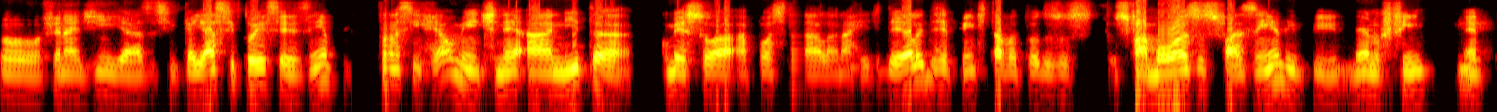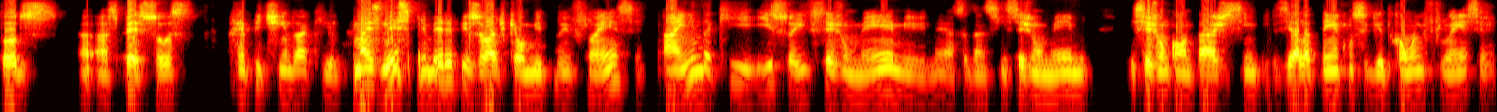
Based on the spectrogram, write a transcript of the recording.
o, o Fernandinho e Yas, assim, que a Yas citou esse exemplo, falando assim, realmente, né, a Anitta começou a, postar lá na rede dela e de repente estava todos os, os, famosos fazendo e, e né, no fim, né, todas as pessoas repetindo aquilo. Mas nesse primeiro episódio, que é o mito do influencer, ainda que isso aí seja um meme, né, essa dancinha seja um meme, e seja um contágio simples, e ela tenha conseguido, como influência,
